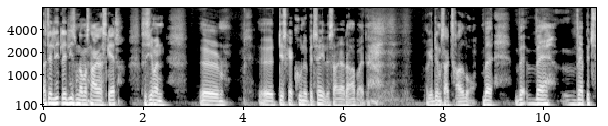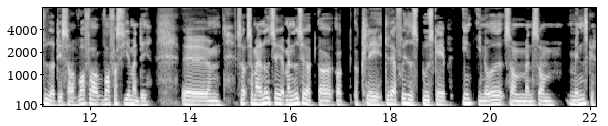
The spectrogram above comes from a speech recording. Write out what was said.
Altså, det er lidt, lidt ligesom, når man snakker skat. Så siger man, øh, øh, det skal kunne betale sig at arbejde. Okay, det har man sagt 30 år. Hvad, hvad, hvad, hvad betyder det så? Hvorfor, hvorfor siger man det? Øh, så, så man er nødt til, man er nødt til at, at, at, at klæde det der frihedsbudskab ind i noget, som man som menneske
